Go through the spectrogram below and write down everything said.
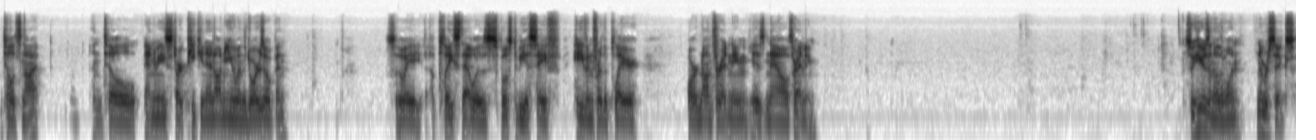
until it's not, until enemies start peeking in on you when the doors open. So, a, a place that was supposed to be a safe haven for the player or non threatening is now threatening. So, here's another one. Number six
